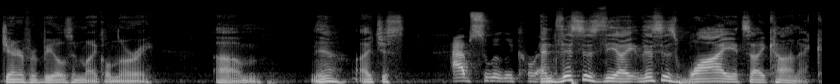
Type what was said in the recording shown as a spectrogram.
Jennifer Beals and Michael Nouri. Um, yeah, I just absolutely correct. And this is the this is why it's iconic.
